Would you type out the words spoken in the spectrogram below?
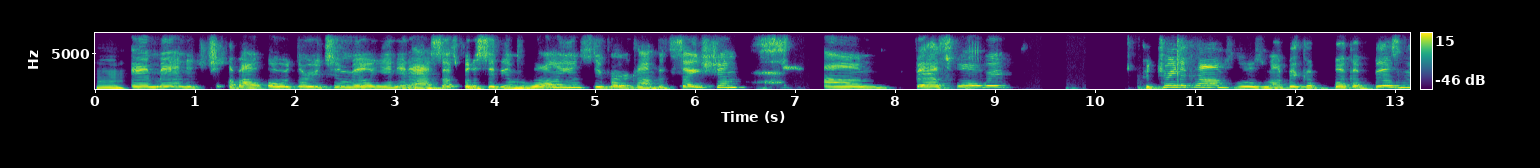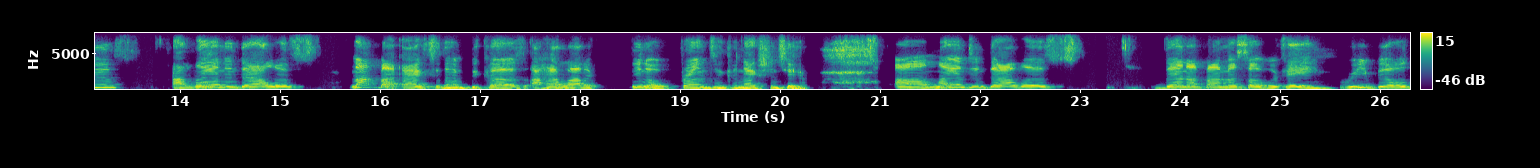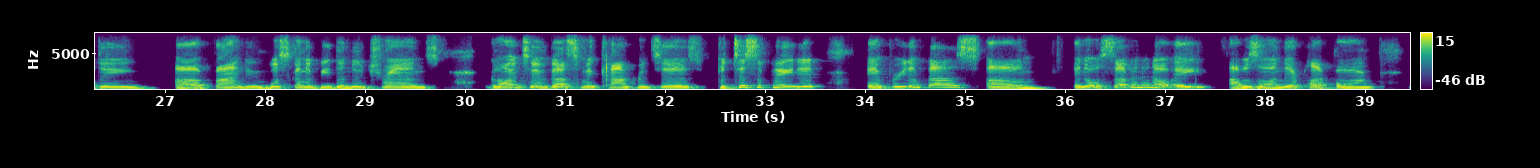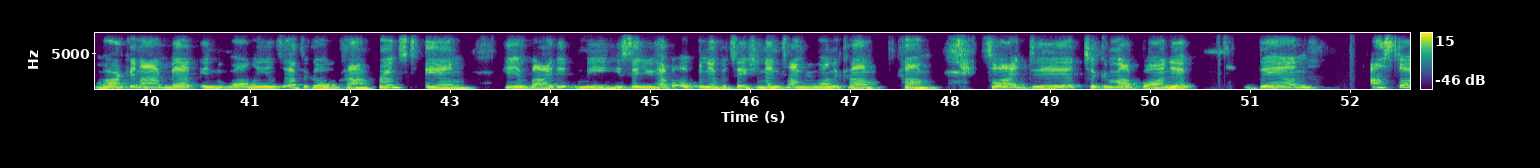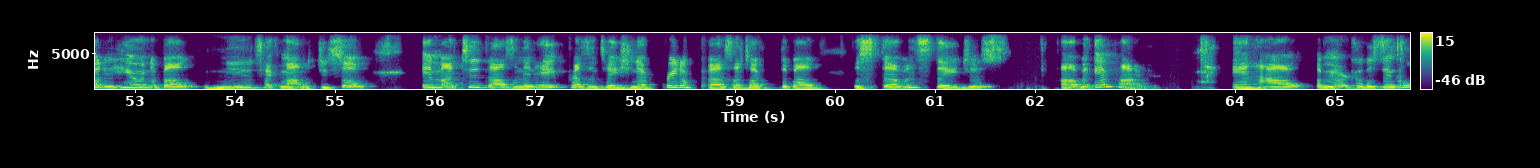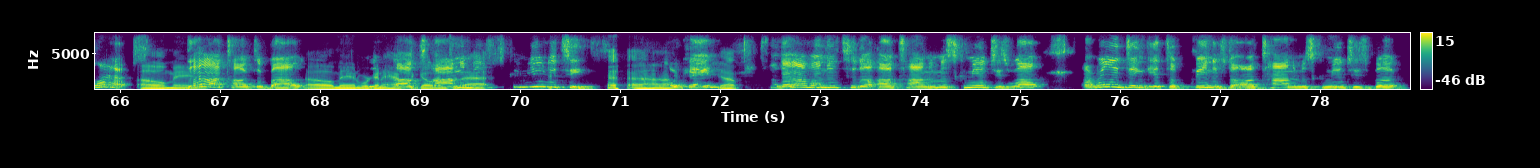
hmm. and managed about over 32 million in assets for the city of New Orleans, deferred compensation. Um, fast forward, Katrina comes, lose my big book of business. I land in Dallas, not by accident, because I had a lot of, you know, friends and connections here. Um, land in Dallas. Then I find myself, okay, rebuilding, uh, finding what's going to be the new trends, going to investment conferences, participated in Freedom Fest um, in 07 and 08. I was on their platform. Mark and I met in New Orleans at the Gold Conference, and he invited me. He said, You have an open invitation. Anytime you want to come, come. So I did, took him up on it. Then I started hearing about new technology. So in my 2008 presentation at Freedom Fest, I talked about the seven stages of an empire and how America was in collapse. Oh man. Then I talked about Oh man, we're gonna have to go into that. Autonomous communities. uh-huh. Okay. Yep. So then I went into the autonomous communities. Well, I really didn't get to finish the autonomous communities, but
